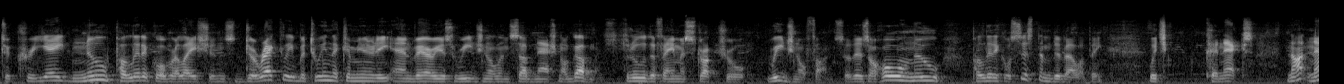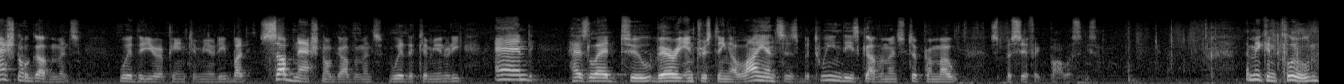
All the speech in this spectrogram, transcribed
to create new political relations directly between the community and various regional and subnational governments through the famous structural regional funds. So there's a whole new political system developing which connects not national governments with the European community, but subnational governments with the community, and has led to very interesting alliances between these governments to promote specific policies. Let me conclude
